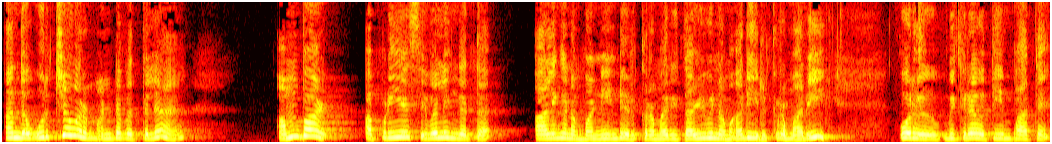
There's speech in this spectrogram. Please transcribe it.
அந்த உற்சவர் மண்டபத்தில் அம்பாள் அப்படியே சிவலிங்கத்தை ஆலிங்கனம் பண்ணிட்டு இருக்கிற மாதிரி தழுவின மாதிரி இருக்கிற மாதிரி ஒரு விக்கிரகத்தையும் பார்த்தேன்.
